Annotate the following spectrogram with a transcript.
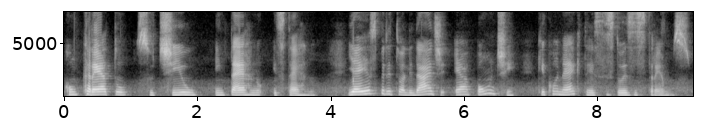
concreto, sutil, interno, externo. E a espiritualidade é a ponte que conecta esses dois extremos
